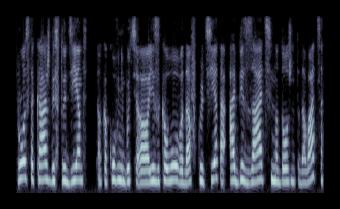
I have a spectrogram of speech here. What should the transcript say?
просто каждый студент какого-нибудь языкового да, факультета обязательно должен подаваться.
